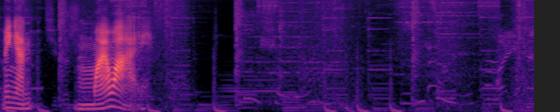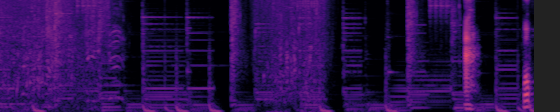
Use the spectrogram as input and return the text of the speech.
ไม่งั้นไม้ไหว ปุ๊บ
